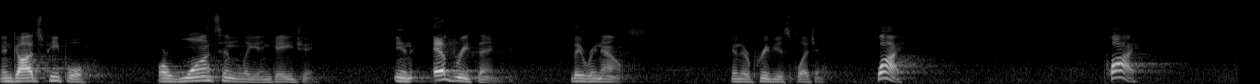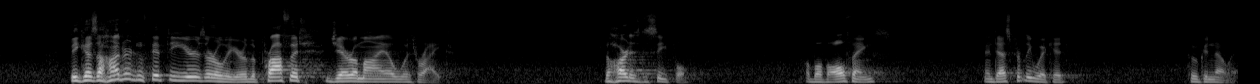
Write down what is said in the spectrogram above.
And God's people are wantonly engaging in everything they renounced in their previous pledging. Why? Why? Because 150 years earlier, the prophet Jeremiah was right. The heart is deceitful above all things and desperately wicked. Who can know it?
